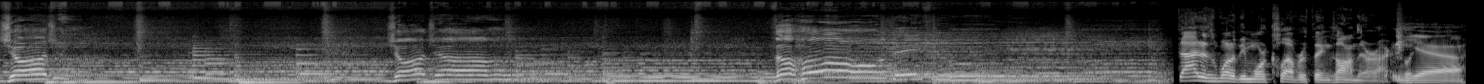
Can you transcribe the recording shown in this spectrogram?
Georgia, Georgia, the whole That is one of the more clever things on there, actually. yeah.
